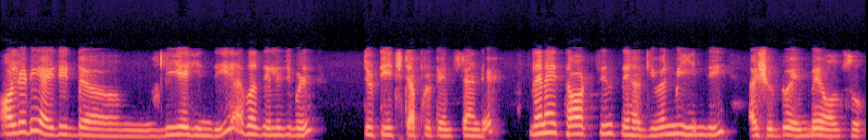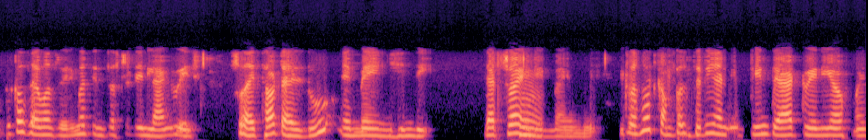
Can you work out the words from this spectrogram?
Already I did um, BA Hindi. I was eligible to teach up to 10th standard. Then i thought since they have given me hindi i should do ma also because i was very much interested in language so i thought i'll do ma in hindi that's why Hmm. i did my ma it was not compulsory and it didn't add to any of my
